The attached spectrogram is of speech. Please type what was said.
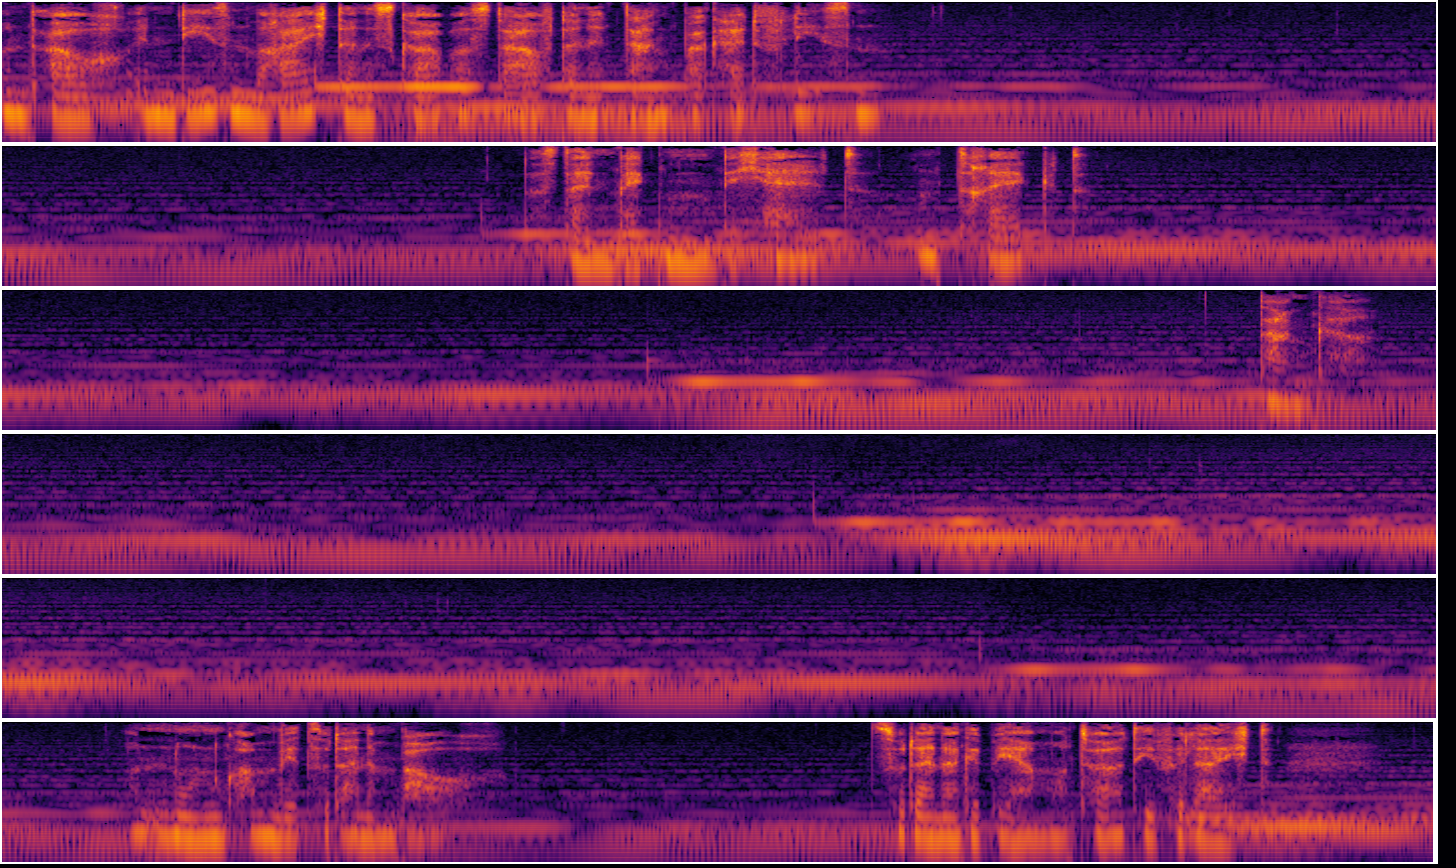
Und auch in diesen Bereich deines Körpers darf deine Dankbarkeit fließen. Vielleicht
